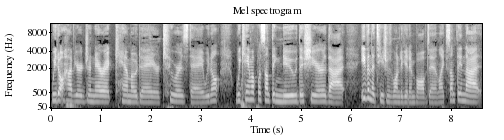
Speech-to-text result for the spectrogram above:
we don't have your generic camo day or tours day. We don't. We came up with something new this year that even the teachers wanted to get involved in, like something that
